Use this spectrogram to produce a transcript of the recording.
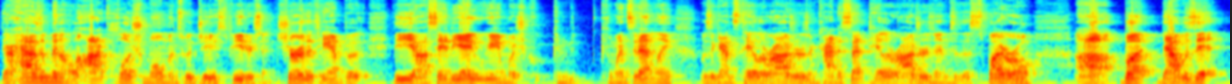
There hasn't been a lot of clutch moments with Jace Peterson. Sure, the Tampa, the uh, San Diego game, which coincidentally was against Taylor Rogers and kind of sent Taylor Rogers into the spiral, uh, but that was it.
